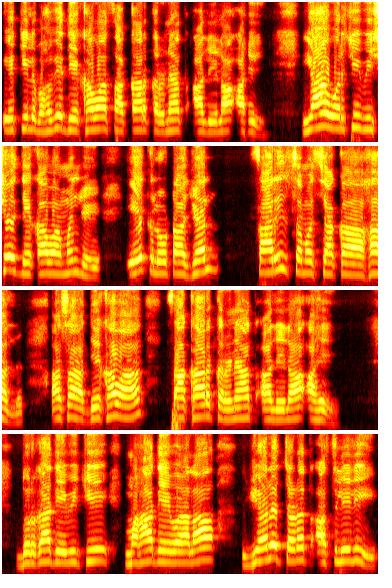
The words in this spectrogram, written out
येथील भव्य देखावा साकार करण्यात आलेला आहे. या वर्षी विशेष देखावा म्हणजे एक लोटा जल सारी समस्या का हाल असा देखावा साकार करण्यात आलेला आहे. दुर्गा देवीची महादेवाला जल चढत असलेली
